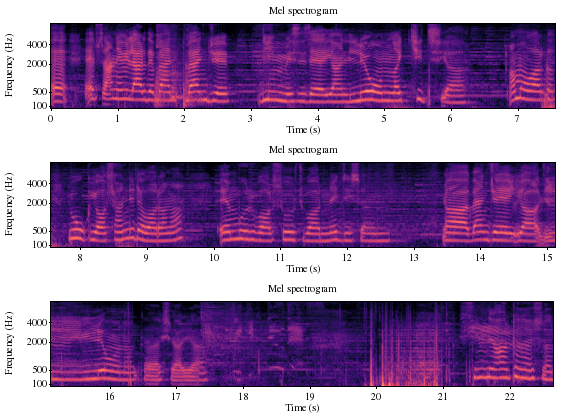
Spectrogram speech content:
E, efsanevilerde ben bence diyeyim mi size yani Leon'la Kit ya. Ama o arka yok ya sende de var ama. Amber var, Surge var ne desem. Ya bence ya Leon arkadaşlar ya. Şimdi arkadaşlar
